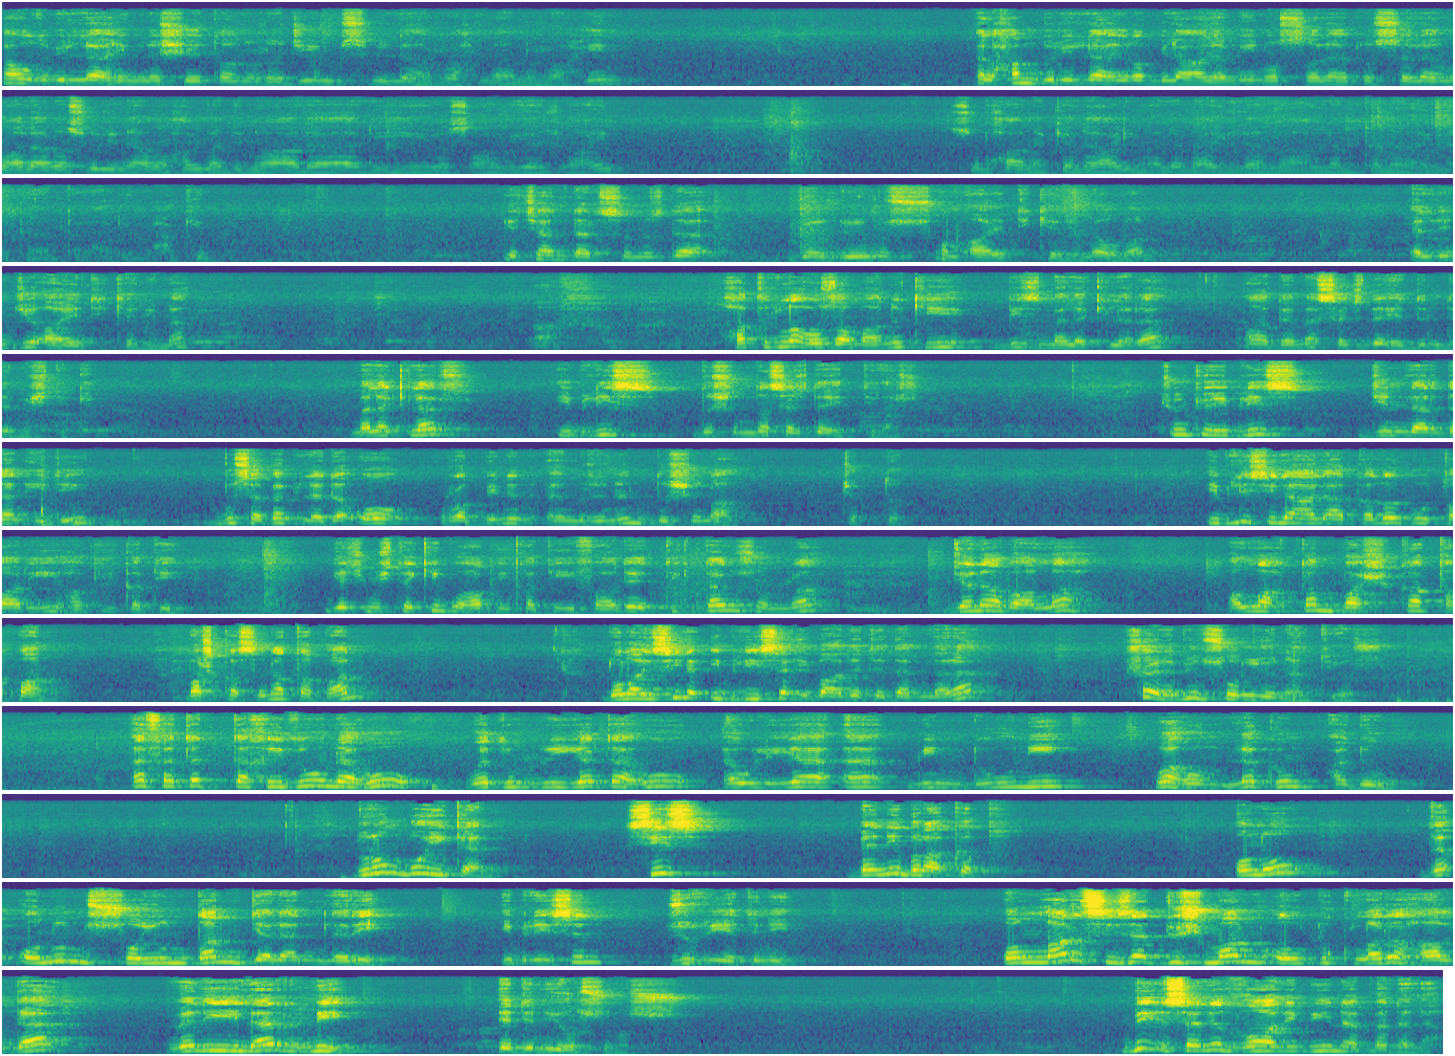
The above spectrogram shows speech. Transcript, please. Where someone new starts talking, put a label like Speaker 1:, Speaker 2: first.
Speaker 1: Euzu billahi mineşşeytanirracim. Bismillahirrahmanirrahim. Elhamdülillahi rabbil alamin ve salatu vesselamu ala rasulina Muhammedin ve ala alihi ve sahbihi ecmaîn. Subhaneke la ilme lena illa ma 'allamtena inneke entel alimul hakim. Geçen dersimizde gördüğümüz son ayet-i kerime olan 50. ayet-i kerime Hatırla o zamanı ki biz meleklere Adem'e secde edin demiştik. Melekler iblis dışında secde ettiler. Çünkü iblis cinlerden idi. Bu sebeple de o Rabbinin emrinin dışına çıktı. İblis ile alakalı bu tarihi hakikati, geçmişteki bu hakikati ifade ettikten sonra Cenab-ı Allah Allah'tan başka tapan, başkasına tapan, dolayısıyla iblise ibadet edenlere şöyle bir soru yöneltiyor. اَفَتَتَّخِذُونَهُ وَذُرِّيَّتَهُ اَوْلِيَاءَ مِنْ دُونِي وَهُمْ لَكُمْ عَدُونَ Durum bu iken siz beni bırakıp onu ve onun soyundan gelenleri, iblisin zürriyetini, onlar size düşman oldukları halde veliler mi ediniyorsunuz? Bi'seli zalimine bedela.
